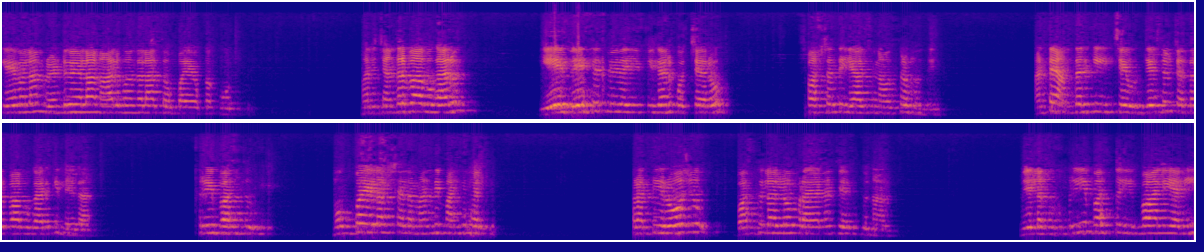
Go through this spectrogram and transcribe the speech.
కేవలం రెండు వేల నాలుగు వందల తొంభై ఒక్క కోట్లు. మరి చంద్రబాబు గారు ఏ బేసిస్ మీద ఈ ఫిగర్కి వచ్చారో స్పష్టత ఇవ్వాల్సిన అవసరం ఉంది. అంటే అందరికీ ఇచ్చే ఉద్దేశం చంద్రబాబు గారికి లేదా? ఫ్రీ బస్సు ముప్పై లక్షల మంది మహిళలు ప్రతిరోజు బస్సులలో ప్రయాణం చేస్తున్నారు. వీళ్ళకు ఫ్రీ బస్సు ఇవ్వాలి అని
